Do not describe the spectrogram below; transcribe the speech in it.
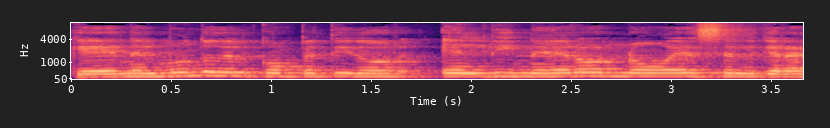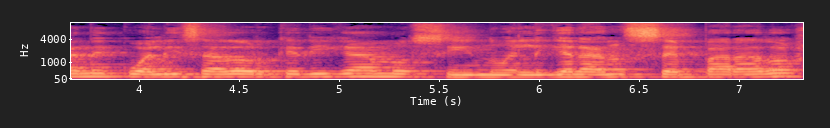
que en el mundo del competidor el dinero no es el gran ecualizador que digamos, sino el gran separador,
